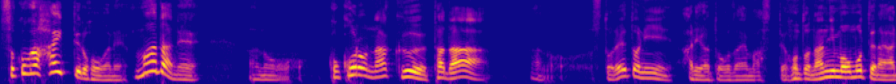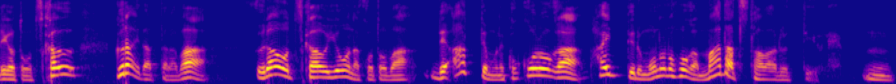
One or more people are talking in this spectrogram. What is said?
そこが入ってる方がね、まだね、あの、心なく、ただ、あの、ストレートにありがとうございますって、本当何にも思ってないありがとうを使うぐらいだったらば、裏を使うような言葉であってもね、心が入ってるものの方がまだ伝わるっていうね。うん。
